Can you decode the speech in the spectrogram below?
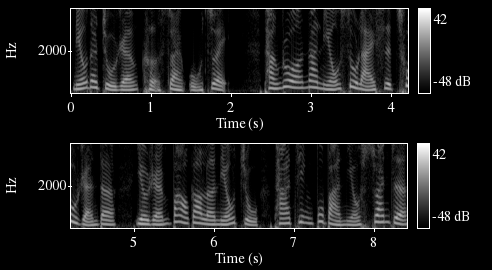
牛的主人可算无罪。倘若那牛素来是畜人的，有人报告了牛主，他竟不把牛拴着，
